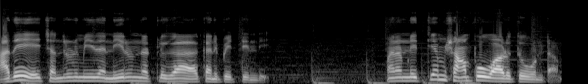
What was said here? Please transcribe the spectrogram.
అదే చంద్రుని మీద నీరున్నట్లుగా కనిపెట్టింది. మనం నిత్యం షాంపూ వాడుతూ ఉంటాం.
